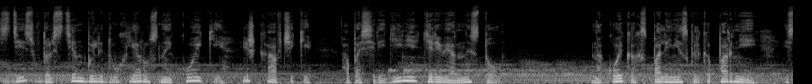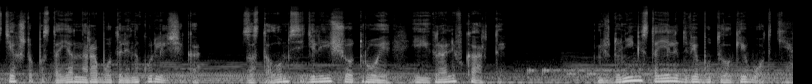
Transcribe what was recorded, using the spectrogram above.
Здесь вдоль стен были двухъярусные койки и шкафчики, а посередине деревянный стол. На койках спали несколько парней из тех, что постоянно работали на курильщика. За столом сидели еще трое и играли в карты. Между ними стояли две бутылки водки.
